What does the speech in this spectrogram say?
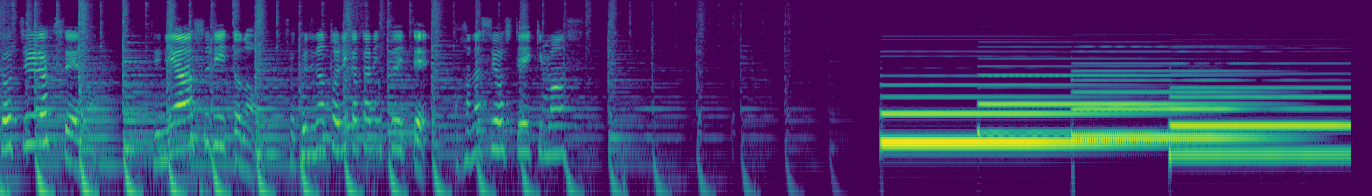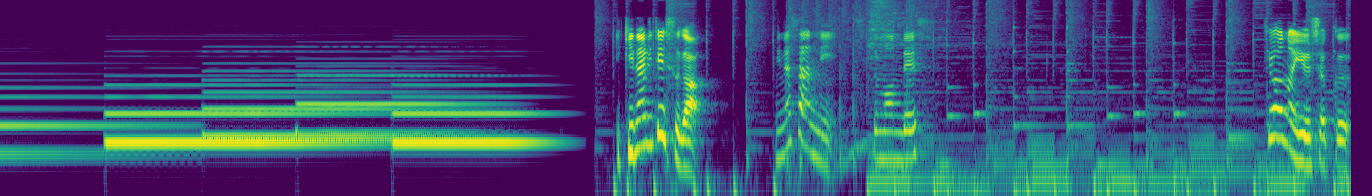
小中学生のジュニアアスリートの食事の取り方についてお話をしていきます。きなりですが皆さんに質問です。今日の夕食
